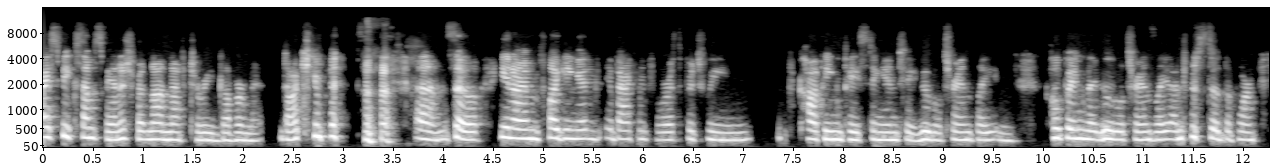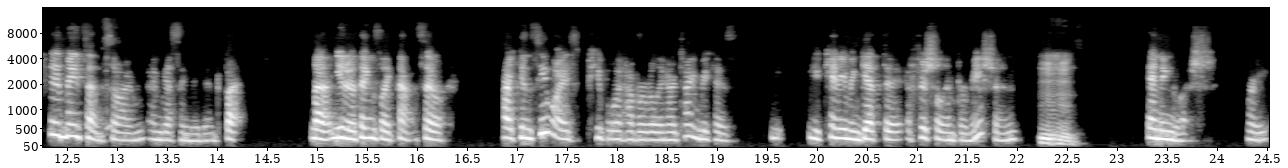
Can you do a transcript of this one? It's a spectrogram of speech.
I speak some Spanish, but not enough to read government documents. um, so, you know, I'm plugging it back and forth between copying and pasting into Google Translate and hoping that Google Translate understood the form. It made sense, so I'm, I'm guessing they did. But, uh, you know, things like that. So I can see why people would have a really hard time because you can't even get the official information mm-hmm. in English, right?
